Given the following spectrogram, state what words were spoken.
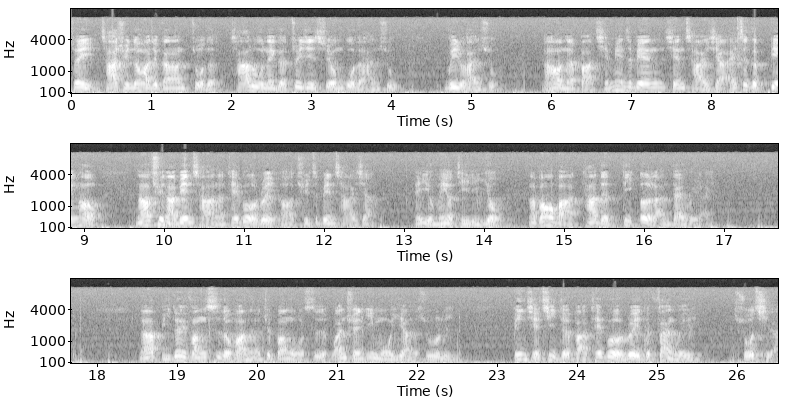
所以查询的话，就刚刚做的，插入那个最近使用过的函数，v 函数。然后呢，把前面这边先查一下，哎，这个编号，然后去哪边查呢？Table Array 啊，去这边查一下，哎，有没有 T 零？有，那帮我把它的第二栏带回来。然后比对方式的话呢，就帮我是完全一模一样的输入零，并且记得把 Table Array 的范围锁起来。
